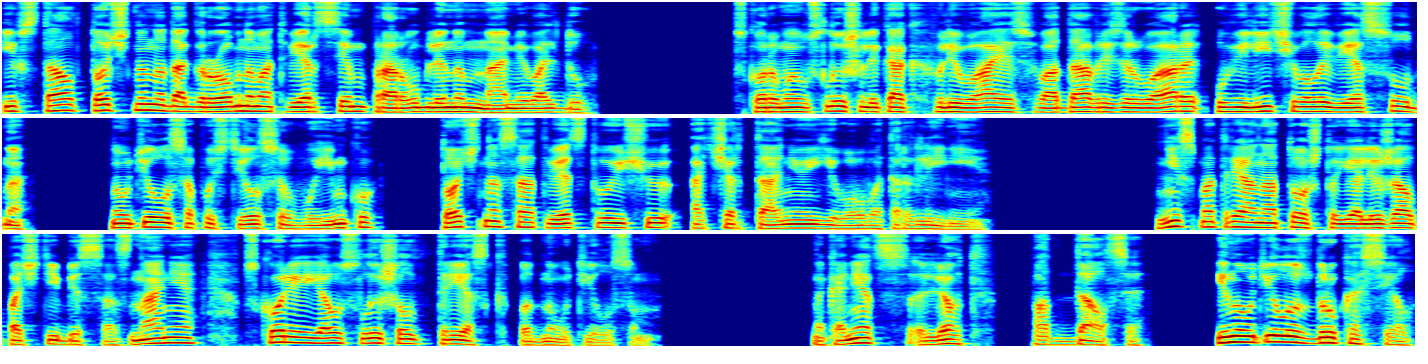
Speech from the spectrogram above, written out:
и встал точно над огромным отверстием, прорубленным нами во льду. Скоро мы услышали, как, вливаясь вода в резервуары, увеличивала вес судна. Наутилус опустился в выемку, точно соответствующую очертанию его ватерлинии. Несмотря на то, что я лежал почти без сознания, вскоре я услышал треск под Наутилусом. Наконец лед поддался, и Наутилус вдруг осел.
